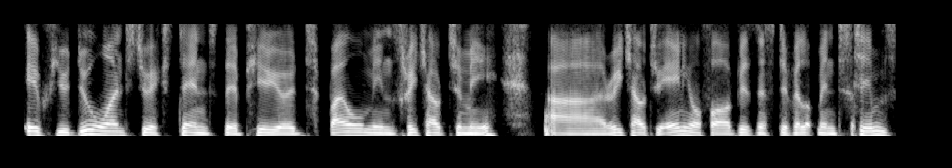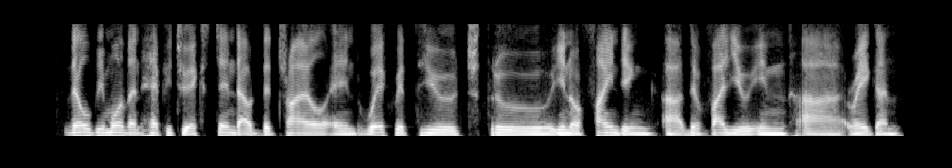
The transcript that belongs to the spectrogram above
If you do want to extend the period, by all means, reach out to me, uh, reach out to any of our business development teams they'll be more than happy to extend out the trial and work with you through, you know, finding uh, the value in uh, Raygun.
